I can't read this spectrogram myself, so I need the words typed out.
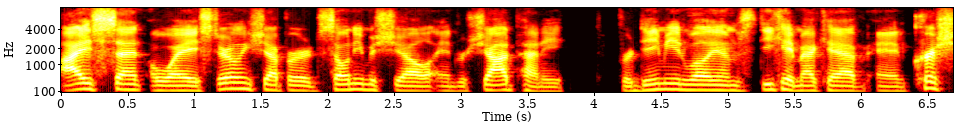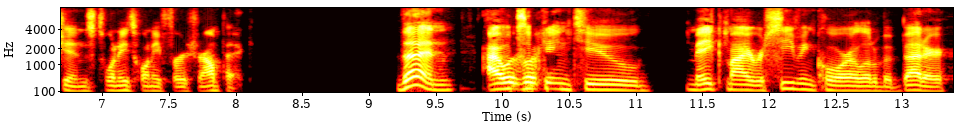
I sent away Sterling Shepard, Sony Michel, and Rashad Penny for Damien Williams, DK Metcalf, and Christian's 2020 first round pick. Then I was looking to make my receiving core a little bit better.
